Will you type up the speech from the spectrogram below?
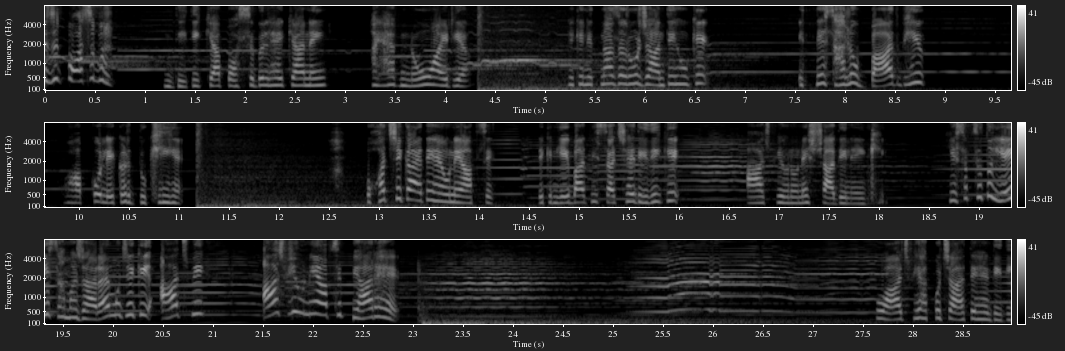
इज़ इट पॉसिबल दीदी, क्या पॉसिबल है, क्या नहीं? आई हैव नो आइडिया लेकिन इतना ज़रूर जानती हूँ कि इतने सालों बाद भी वो आपको लेकर दुखी हैं। बहुत शिकायतें हैं उन्हें आपसे। लेकिन ये बात भी सच है दीदी कि आज भी उन्होंने शादी नहीं की। ये सबसे तो यही समझ आ रहा है मुझे कि आज भी आज भी उन्हें आपसे प्यार है। वो आज भी आपको चाहते हैं दीदी।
